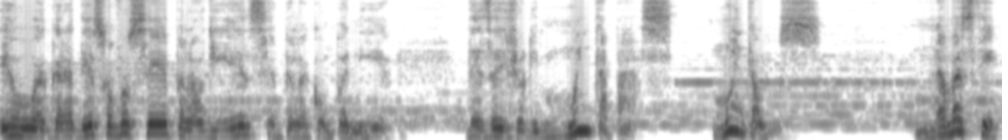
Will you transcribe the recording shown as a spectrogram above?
Eu agradeço a você pela audiência, pela companhia. Desejo-lhe muita paz, muita luz. Namastê.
